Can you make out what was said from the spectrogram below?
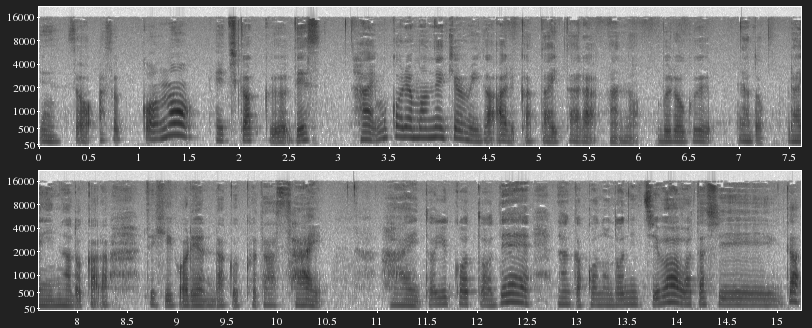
うん、そうあそこの近くです。はい、もうこれもね興味がある方いたらあのブログなど LINE などから是非ご連絡ください。はいということでなんかこの土日は私が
